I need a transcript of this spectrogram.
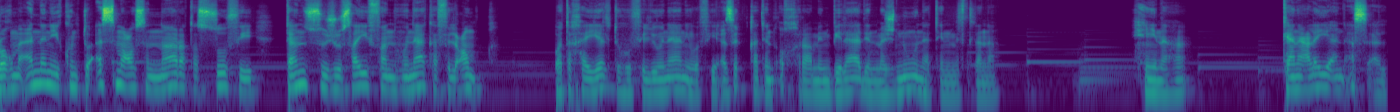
رغم أنني كنت أسمع صناره الصوف تنسج صيفا هناك في العمق وتخيلته في اليونان وفي أزقة أخرى من بلاد مجنونة مثلنا. حينها كان علي أن أسأل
